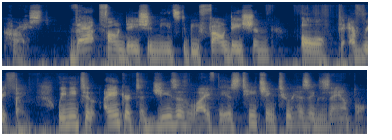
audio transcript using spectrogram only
Christ. That foundation needs to be foundation all to everything. We need to anchor to Jesus' life, to his teaching, to his example.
